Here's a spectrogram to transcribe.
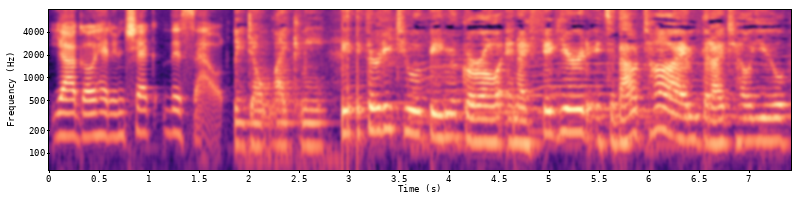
Y'all go ahead and check this out. They don't like me. 32 of being a girl, and I figured it's about time that I tell you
